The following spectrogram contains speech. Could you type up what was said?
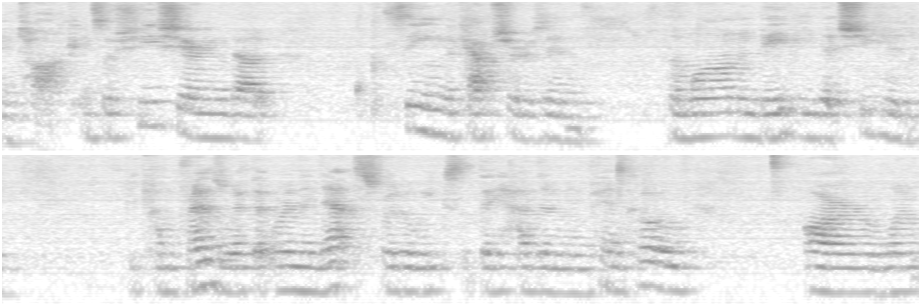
and talk, and so she's sharing about seeing the captures and the mom and baby that she had become friends with that were in the nets for the weeks that they had them in Penn Cove are one,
